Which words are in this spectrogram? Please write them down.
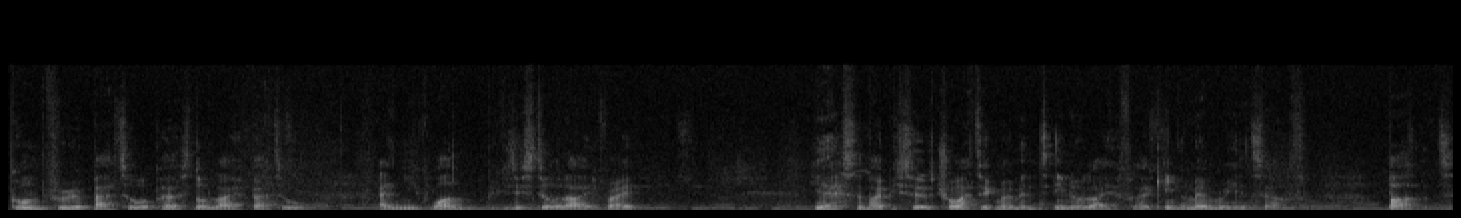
gone through a battle, a personal life battle and you've won because you're still alive, right? Yes, there might be sort of traumatic moments in your life, like in your memory and stuff, but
